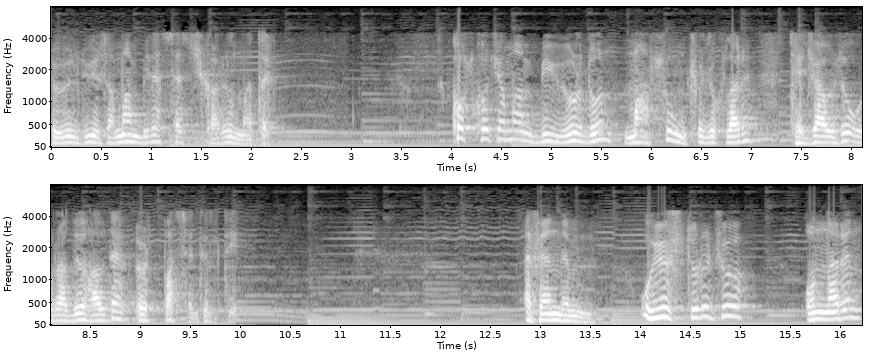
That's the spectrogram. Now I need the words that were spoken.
sövüldüğü zaman bile ses çıkarılmadı. Koskocaman bir yurdun masum çocukları tecavüze uğradığı halde örtbas edildi. Efendim, uyuşturucu onların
